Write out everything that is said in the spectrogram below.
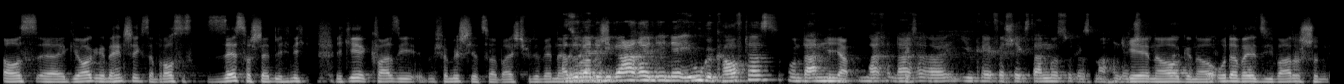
aus äh, Georgien dahin schickst, dann brauchst du es selbstverständlich nicht. Ich gehe quasi, ich vermische hier zwei Beispiele. Wenn also wenn du die Ware in, in, der EU gekauft hast und dann ja, nach, nach äh, UK verschickst, dann musst du das machen. Genau, genau. Oder weil du die Ware schon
